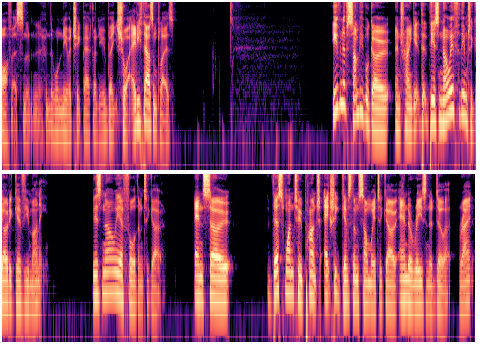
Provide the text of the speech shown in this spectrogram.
office. And they will never check back on you, but sure, 80,000 plays even if some people go and try and get, there's nowhere for them to go to give you money. There's nowhere for them to go. And so this one two punch actually gives them somewhere to go and a reason to do it, right?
